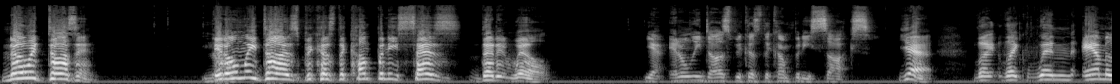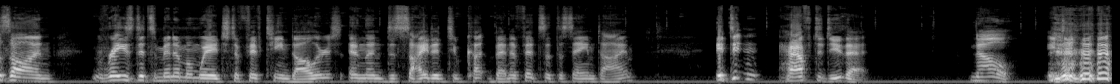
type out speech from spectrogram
No, it doesn't. No. It only does because the company says that it will. yeah, it only does because the company sucks. Yeah, like like when Amazon raised its minimum wage to fifteen dollars and then decided to cut benefits at the same time. It didn't have to do that, No, it didn't,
